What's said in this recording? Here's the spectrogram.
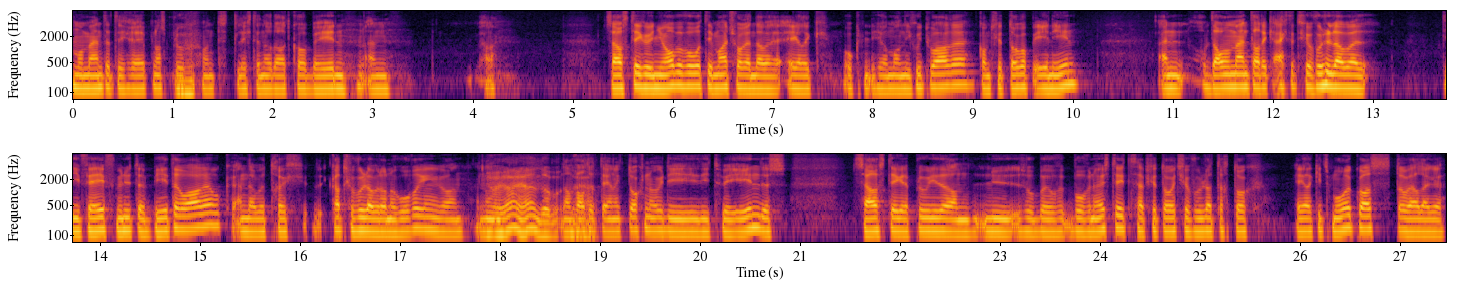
momenten te grijpen als ploeg. Mhm. Want het ligt inderdaad kort bijeen. En ja, zelfs tegen Union bijvoorbeeld, die match waarin dat we eigenlijk ook helemaal niet goed waren, komt je toch op 1-1. En op dat moment had ik echt het gevoel dat we die vijf minuten beter waren ook. En dat we terug... Ik had het gevoel dat we er nog over gingen gaan. En dan- Ja, ja, ja, dat, dan valt uiteindelijk toch nog die, die 2-1. Dus zelfs tegen de ploeg die er dan nu zo boven- bovenuit steekt, heb je toch het gevoel dat er toch eigenlijk iets mogelijk was, terwijl dat je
